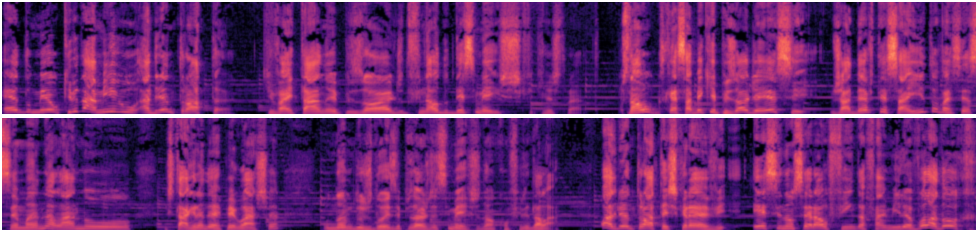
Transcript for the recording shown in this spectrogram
é do meu querido amigo Adriano Trota, que vai estar no episódio do final desse mês, que fique registrado. Sinal, quer saber que episódio é esse? Já deve ter saído ou vai ser essa semana lá no Instagram do RP Guacha o nome dos dois episódios desse mês. Dá uma conferida lá. O Adriano Trota escreve: Esse não será o fim da família Volador.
